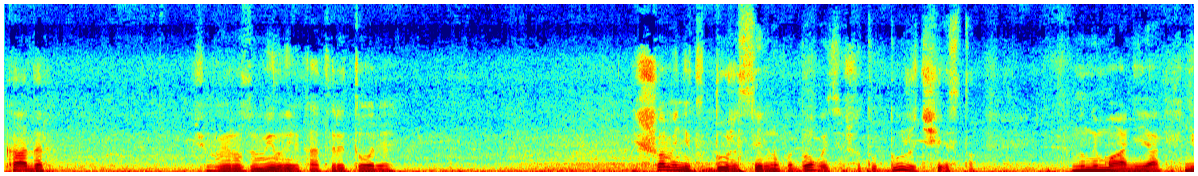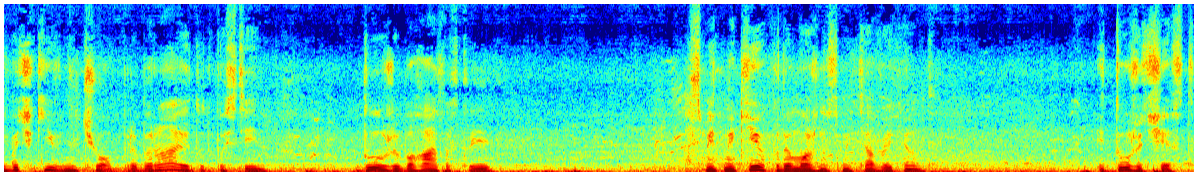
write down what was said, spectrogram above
кадр, щоб ви розуміли, яка територія. І що мені тут дуже сильно подобається, що тут дуже чисто. Ну нема ніяких ні бичків, нічого. Прибираю тут постійно. Дуже багато стоїть смітників, куди можна сміття викинути. І дуже чисто.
